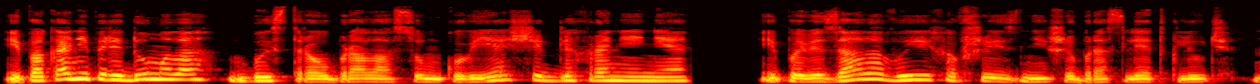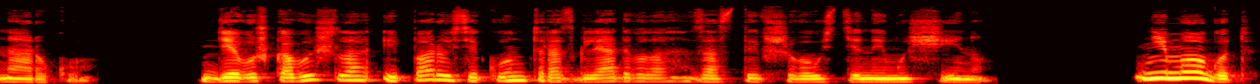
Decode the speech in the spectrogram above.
И пока не передумала, быстро убрала сумку в ящик для хранения и повязала выехавший из ниши браслет-ключ на руку. Девушка вышла и пару секунд разглядывала застывшего у стены мужчину. «Не могут!»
